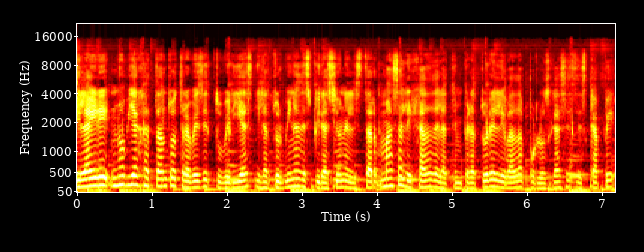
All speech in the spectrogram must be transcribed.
El aire no viaja tanto a través de tuberías y la turbina de aspiración al estar más alejada de la temperatura elevada por los gases de escape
